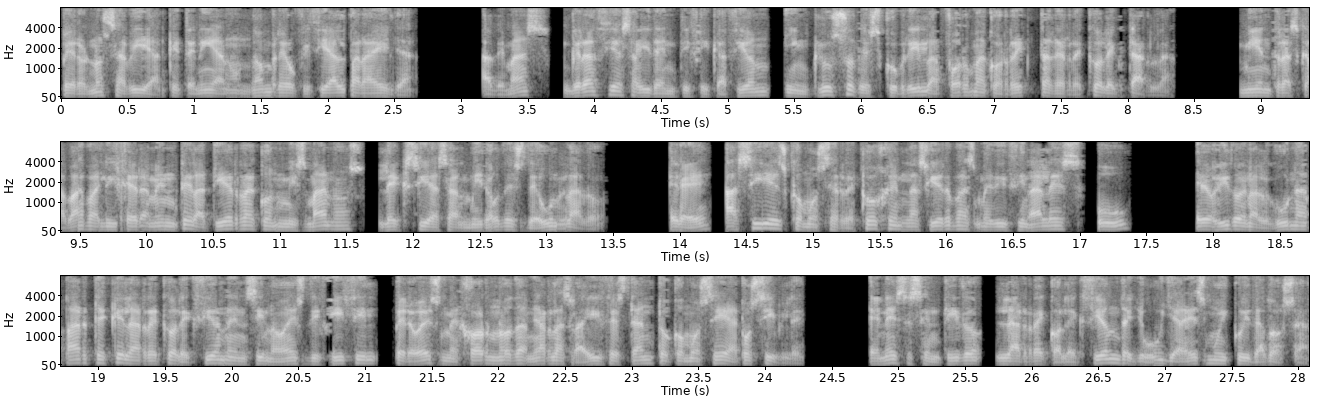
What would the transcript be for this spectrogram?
pero no sabía que tenían un nombre oficial para ella. Además, gracias a identificación, incluso descubrí la forma correcta de recolectarla. Mientras cavaba ligeramente la tierra con mis manos, Lexias miró desde un lado. Eh, así es como se recogen las hierbas medicinales, uh. He oído en alguna parte que la recolección en sí no es difícil, pero es mejor no dañar las raíces tanto como sea posible. En ese sentido, la recolección de Yuya es muy cuidadosa.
